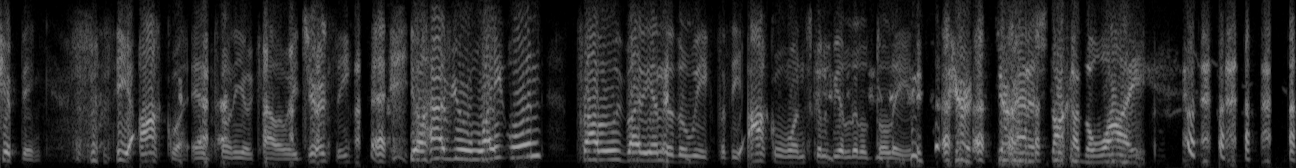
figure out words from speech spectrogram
shipping for the Aqua Antonio Callaway jersey. You'll have your white one probably by the end of the week, but the Aqua one's going to be a little delayed. you're you're out of stock on the Y.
